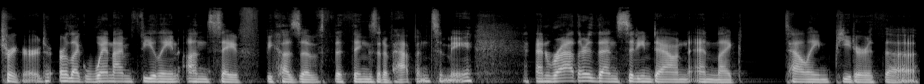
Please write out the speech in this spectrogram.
triggered or like when I'm feeling unsafe because of the things that have happened to me. And rather than sitting down and like telling Peter the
